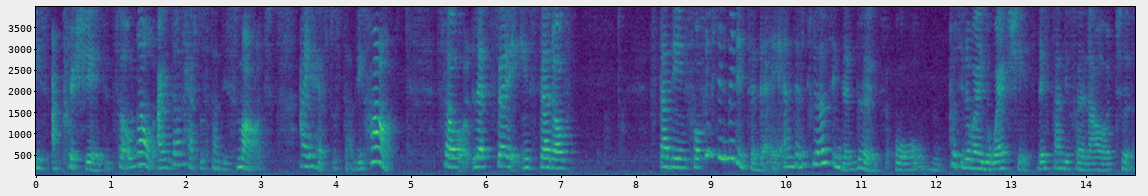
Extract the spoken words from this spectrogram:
is appreciated. So no, I don't have to study smart. I have to study hard. So let's say instead of studying for 15 minutes a day and then closing that book or putting away the worksheets. They study for an hour or two.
